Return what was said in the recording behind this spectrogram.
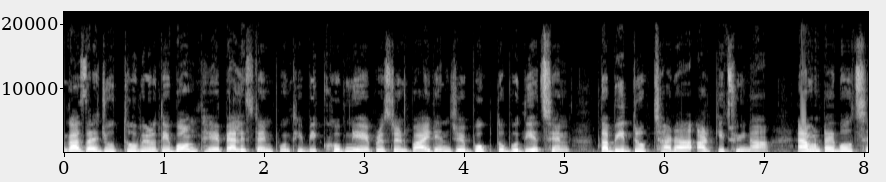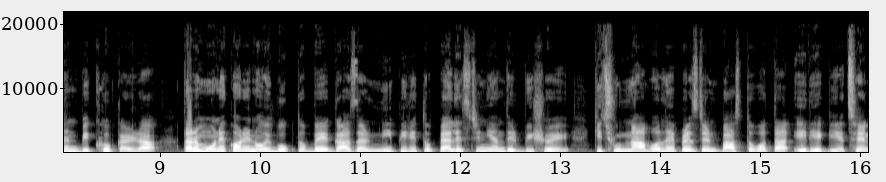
গাজায় যুদ্ধবিরতি বন্ধে প্যালেস্টাইনপন্থী বিক্ষোভ নিয়ে প্রেসিডেন্ট বাইডেন যে বক্তব্য দিয়েছেন তা বিদ্রুপ ছাড়া আর কিছুই না। এমনটাই বলছেন বিক্ষোভকারীরা। তারা মনে করেন ওই বক্তব্যে গাজার নিপীড়িত প্যালেস্টিনিয়ানদের বিষয়ে কিছু না বলে প্রেসিডেন্ট বাস্তবতা এড়িয়ে গিয়েছেন।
